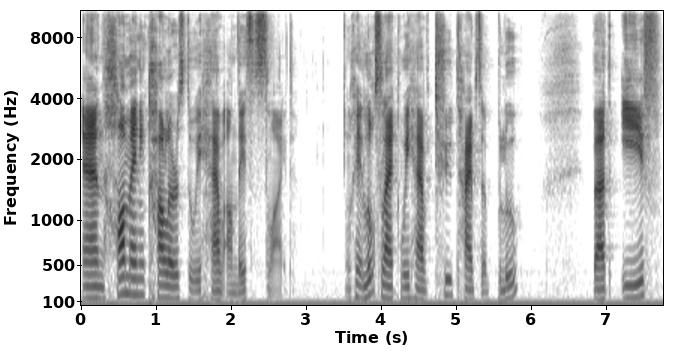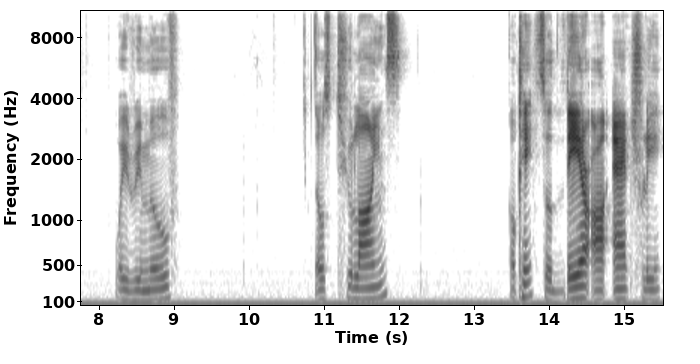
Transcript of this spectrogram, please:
And how many colors do we have on this slide? Okay, looks like we have two types of blue. But if we remove those two lines, okay, so there are actually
